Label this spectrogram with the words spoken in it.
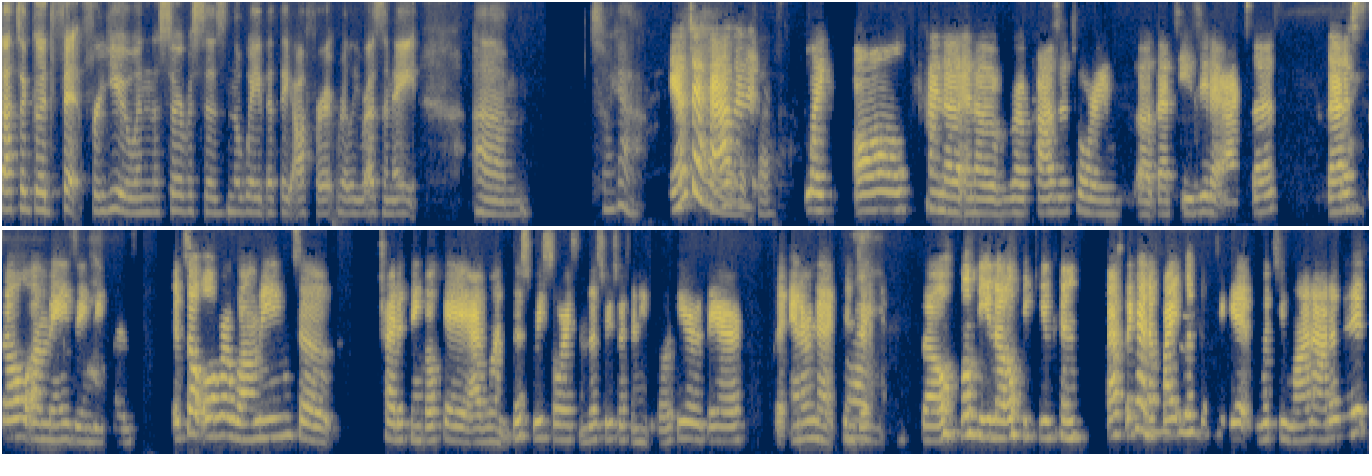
that's a good fit for you and the services and the way that they offer it really resonate. Um so yeah. And to have it. like all kind of in a repository uh, that's easy to access that is so amazing because it's so overwhelming to try to think okay i want this resource and this resource i need to go here there the internet can right. just so you know you can that's the kind of fight mm-hmm. with it to get what you want out of it.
